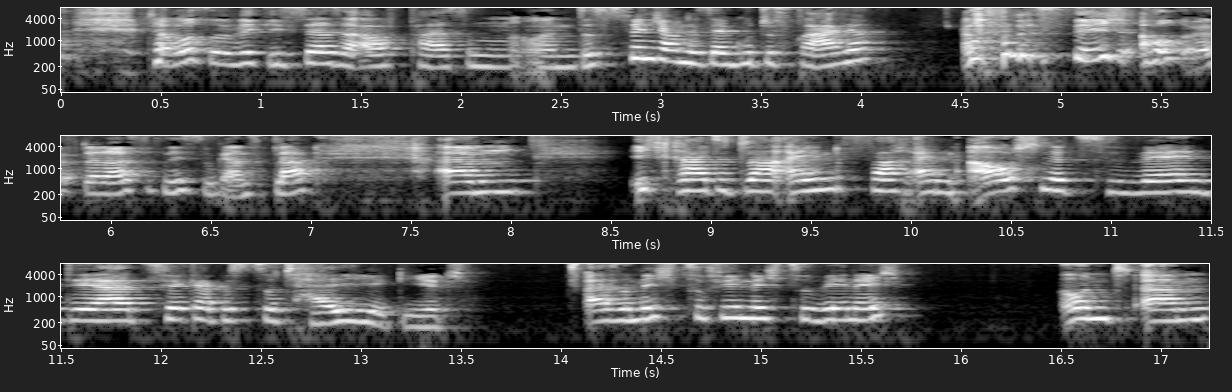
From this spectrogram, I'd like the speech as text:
da muss man wirklich sehr, sehr aufpassen. Und das finde ich auch eine sehr gute Frage. das sehe ich auch öfter, da ist es nicht so ganz klar. Ähm, ich rate da einfach einen Ausschnitt zu wählen, der circa bis zur Taille geht. Also nicht zu viel, nicht zu wenig. Und ähm,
